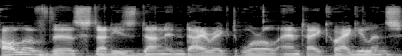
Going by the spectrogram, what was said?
All of the studies done in direct oral anticoagulants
